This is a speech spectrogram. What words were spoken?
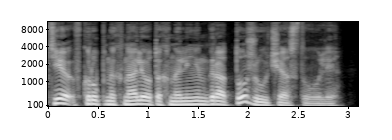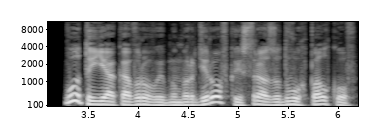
Те в крупных налетах на Ленинград тоже участвовали. Вот и я ковровой бомбардировкой сразу двух полков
